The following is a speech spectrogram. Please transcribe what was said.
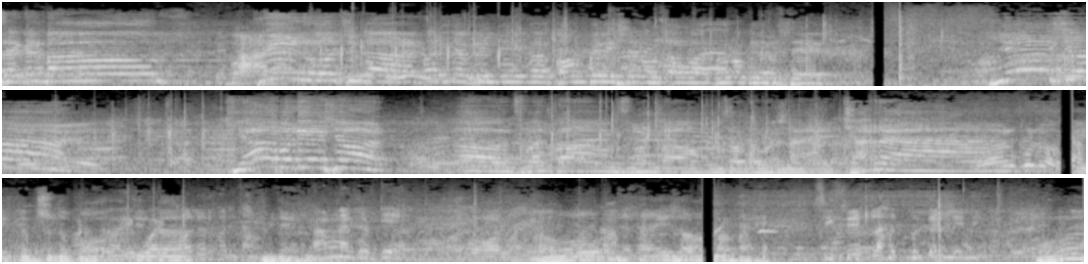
second bounce field हो चुका बढ़िया फील्डिंग कॉम्बिनेशन होता हुआ दोनों की तरफ़ से ये शॉट क्या बढ़िया shot bounce one bounce one bounce out of line छर्रा It comes to the ball in the middle. सामना कोटे Oh, that is all of it. Secret लाच पकडलेली हो वाटण्याच्या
